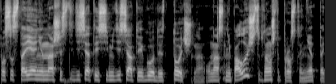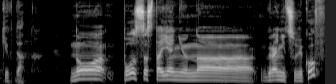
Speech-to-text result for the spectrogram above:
по состоянию на 60-е и 70-е годы точно у нас не получится, потому что просто нет таких данных. Но по состоянию на границу веков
